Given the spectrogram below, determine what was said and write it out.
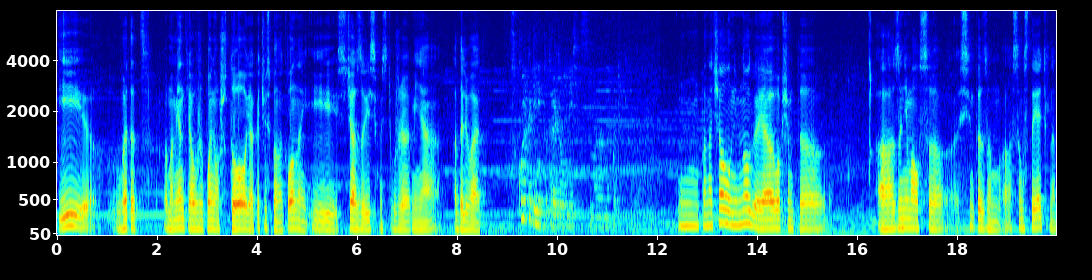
И в этот момент я уже понял, что я качусь по наклонной, и сейчас зависимость уже меня одолевает. Сколько денег ты тратил в месяц на наркотики? Поначалу немного. Я, в общем-то, занимался синтезом а, самостоятельно,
